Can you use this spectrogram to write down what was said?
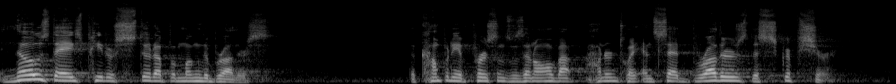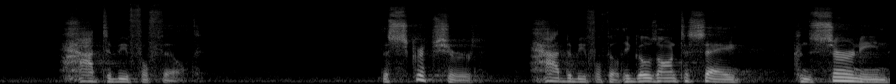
In those days, Peter stood up among the brothers. The company of persons was in all about 120 and said, Brothers, the scripture had to be fulfilled. The scripture had to be fulfilled. He goes on to say concerning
